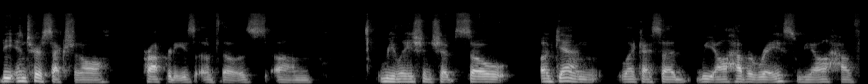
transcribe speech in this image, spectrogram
the intersectional properties of those um, relationships. So again, like I said, we all have a race, we all have,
